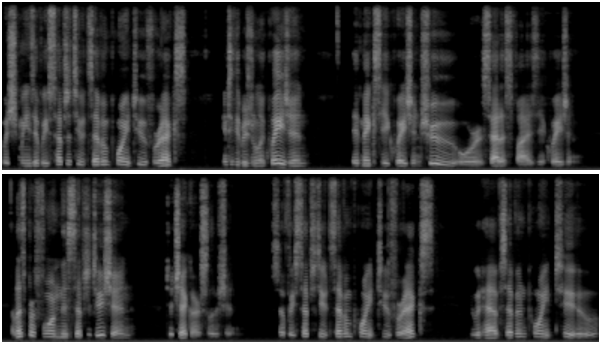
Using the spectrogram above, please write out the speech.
which means if we substitute 7.2 for x into the original equation, it makes the equation true or satisfies the equation. Let's perform this substitution to check our solution. So if we substitute 7.2 for x, we would have 7.2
